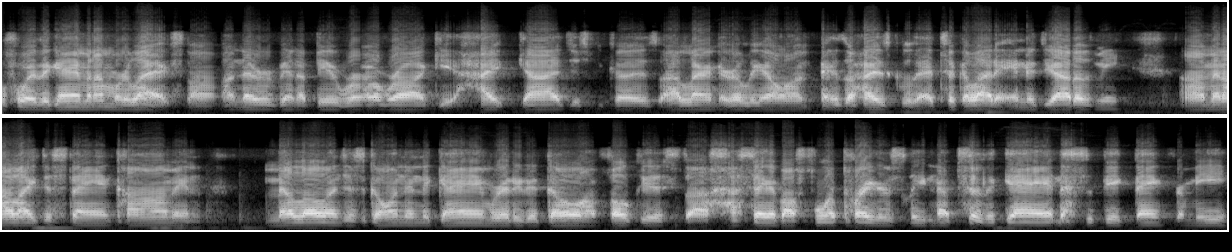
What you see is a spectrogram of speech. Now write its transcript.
before the game, and I'm relaxed. I've never been a big rah rah get hype guy, just because I learned early on as a high school that took a lot of energy out of me, um, and I like just staying calm and mellow and just going in the game, ready to go. I'm focused. Uh, I say about four prayers leading up to the game. That's a big thing for me.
